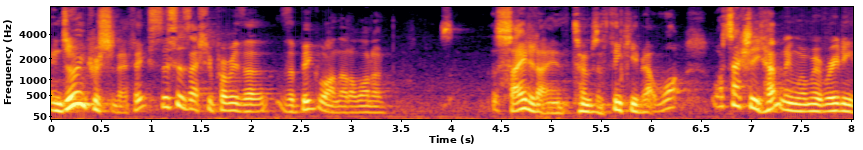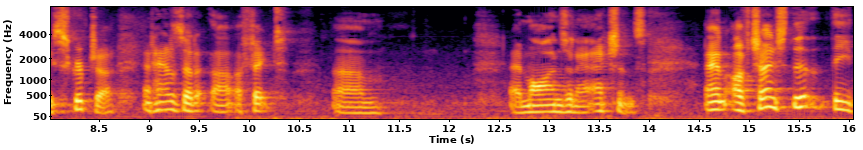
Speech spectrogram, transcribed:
in doing Christian ethics, this is actually probably the, the big one that I want to say today in terms of thinking about what, what's actually happening when we're reading Scripture and how does that uh, affect um, our minds and our actions. And I've changed the, the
